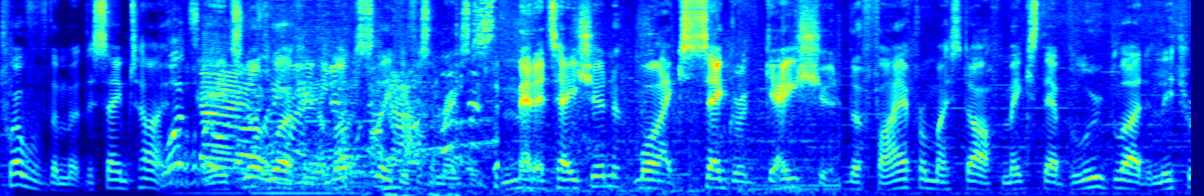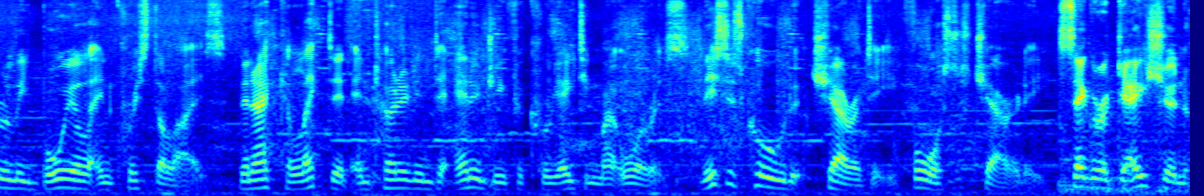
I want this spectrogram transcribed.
12 of them at the same time. What's it's not working, I'm not sleepy for some reason. Meditation? More like segregation. The fire from my staff makes their blue blood literally boil and crystallize. Then I collect it and turn it into energy for creating my auras. This is called charity. Forced charity. Segregation?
